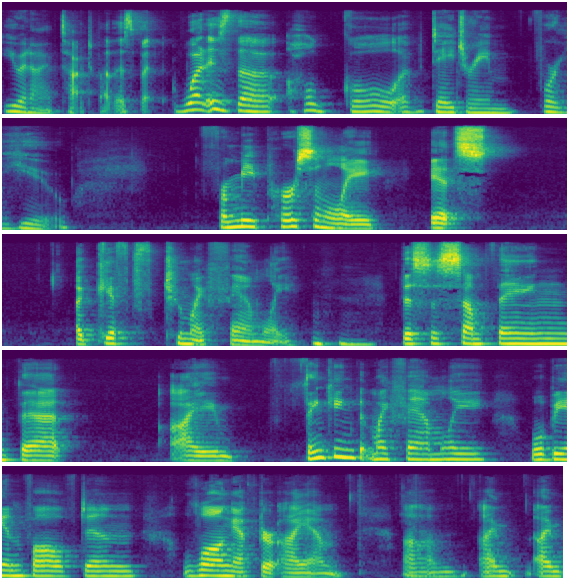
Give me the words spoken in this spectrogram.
you and I have talked about this, but what is the whole goal of Daydream for you? for me personally, it's a gift to my family. This is something that I'm thinking that my family will be involved in long after I am. Um, I'm I'm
